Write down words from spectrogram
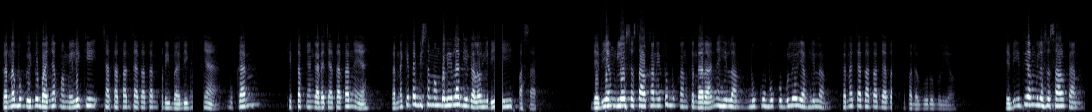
karena buku itu banyak memiliki catatan-catatan pribadinya, bukan kitab yang gak ada catatannya ya. Karena kita bisa membeli lagi kalau di pasar. Jadi yang beliau sesalkan itu bukan kendaraannya hilang, buku-buku beliau yang hilang karena catatan-catatan kepada guru beliau. Jadi itu yang beliau sesalkan.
